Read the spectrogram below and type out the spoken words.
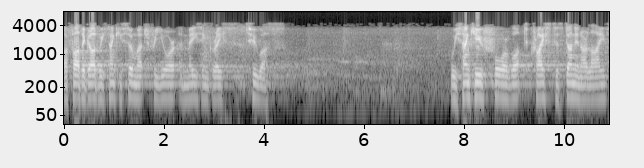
Our Father God, we thank you so much for your amazing grace to us. We thank you for what Christ has done in our lives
